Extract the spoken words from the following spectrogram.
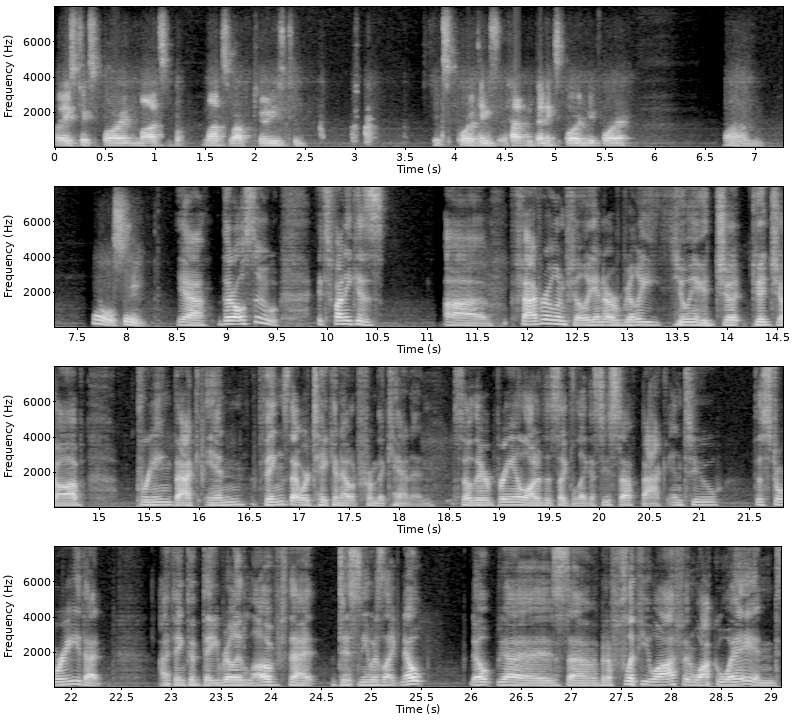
place to explore and lots of lots of opportunities to explore things that haven't been explored before. Um, yeah, we'll see. Yeah. They're also. It's funny because uh, Favreau and Filoni are really doing a ju- good job bringing back in things that were taken out from the canon. So they're bringing a lot of this like legacy stuff back into the story that I think that they really loved. That Disney was like, nope, nope, it's, uh, I'm gonna flip you off and walk away, and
